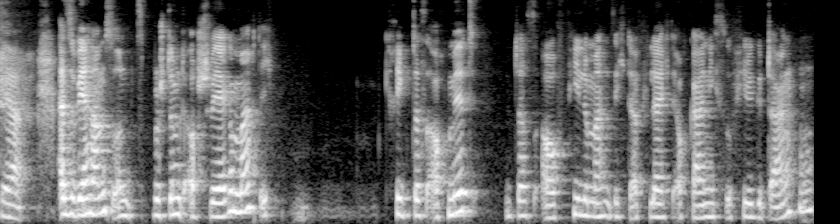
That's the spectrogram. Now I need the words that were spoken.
ja, also wir haben es uns bestimmt auch schwer gemacht. Ich kriege das auch mit, dass auch viele machen sich da vielleicht auch gar nicht so viel Gedanken.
